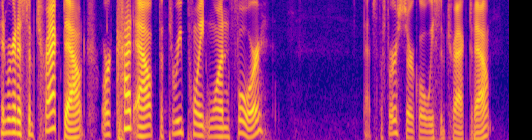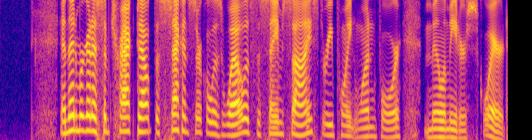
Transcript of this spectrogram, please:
And we're going to subtract out or cut out the 3.14. That's the first circle we subtracted out. And then we're going to subtract out the second circle as well. It's the same size, 3.14 millimeters squared.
